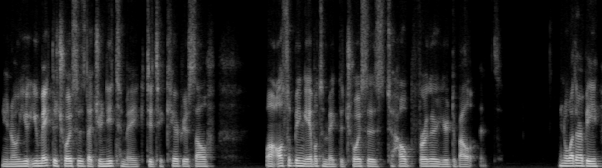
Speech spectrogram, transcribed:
You know, you, you make the choices that you need to make to take care of yourself while also being able to make the choices to help further your development. You know, whether it be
